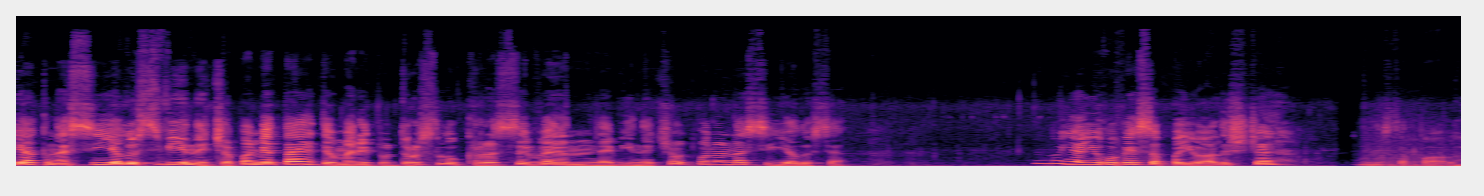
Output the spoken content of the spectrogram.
як насіялось вінича. Пам'ятаєте, в мене тут росло красивенне вінича. От воно насіялося. Ну, я його висапаю, але ще не сапала.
